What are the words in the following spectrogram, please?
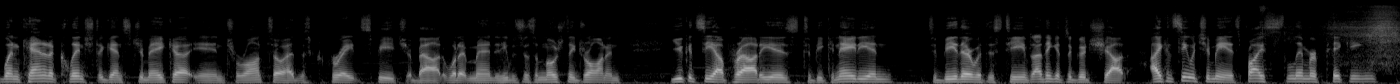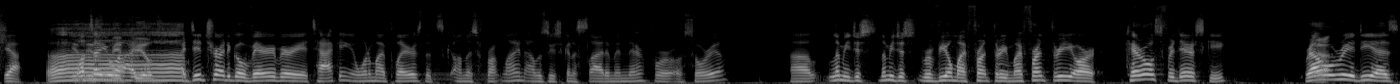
when Canada clinched against Jamaica in Toronto, had this great speech about what it meant, and he was just emotionally drawn. And you could see how proud he is to be Canadian, to be there with his teams. I think it's a good shout. I can see what you mean. It's probably slimmer pickings. Yeah. Uh, I'll tell you what. I. I did try to go very, very attacking, and one of my players that's on this front line, I was just gonna slide him in there for Osorio. Uh, let me just let me just reveal my front three. My front three are Karol Swiderski, Raul Yeah. Ruidíaz,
